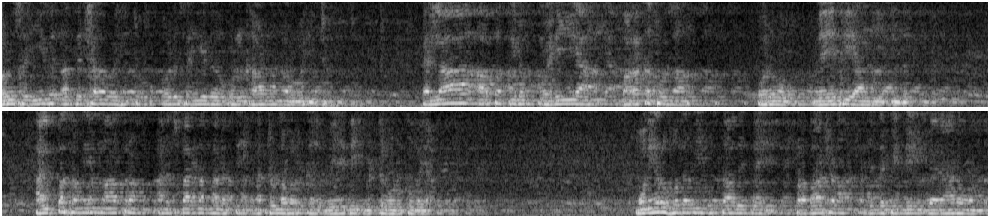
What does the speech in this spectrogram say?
ഒരു സയ്യിദ് അധ്യക്ഷത വഹിച്ചു ഒരു സയ്യിദ് ഉദ്ഘാടനം നിർവഹിച്ചു. എല്ലാ അർത്ഥത്തിലും വലിയ പറക്കത്തുള്ള ഒരു വേദിയാണ് ഇത്. അല്പസമയം മാത്രം അനുസ്മരണം നടത്തി മറ്റുള്ളവർക്ക് വേദി വിട്ടുകൊടുക്കുകയാണ്. മുനീർ ഹുദവി ഉസ്താദിന്റെ പ്രഭാഷണം അതിന്റെ പിന്നിൽ വരാനുമുണ്ട്.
